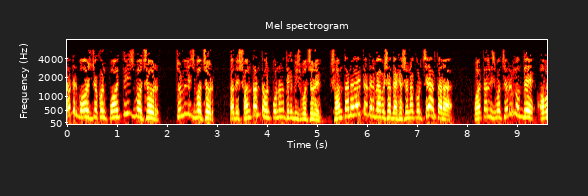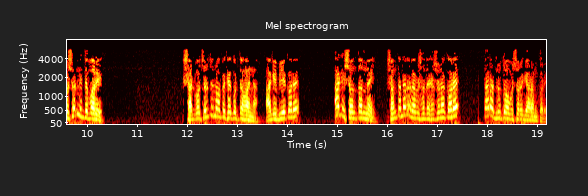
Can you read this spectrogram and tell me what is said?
তাদের বয়স যখন ৩৫ বছর, চল্লিশ বছর, তাদের সন্তান তখন পনেরো থেকে বিশ বছরের। সন্তানেরাই তাদের ব্যবসা দেখাশোনা করছে আর তারা পঁয়তাল্লিশ বছরের মধ্যে অবসর নিতে পারে। ষাট বছরের জন্য অপেক্ষা করতে হয় না। আগে বিয়ে করে, আগে সন্তান নেই সন্তানেরা ব্যবসা দেখাশোনা করে, তারা দ্রুত অবসরে গিয়ে আরাম করে।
